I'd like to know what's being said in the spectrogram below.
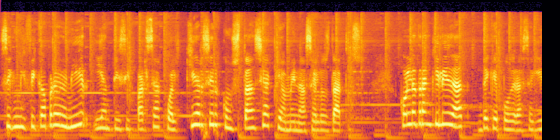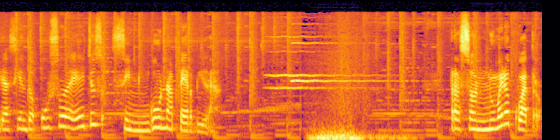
significa prevenir y anticiparse a cualquier circunstancia que amenace los datos, con la tranquilidad de que podrá seguir haciendo uso de ellos sin ninguna pérdida. Razón número 4.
